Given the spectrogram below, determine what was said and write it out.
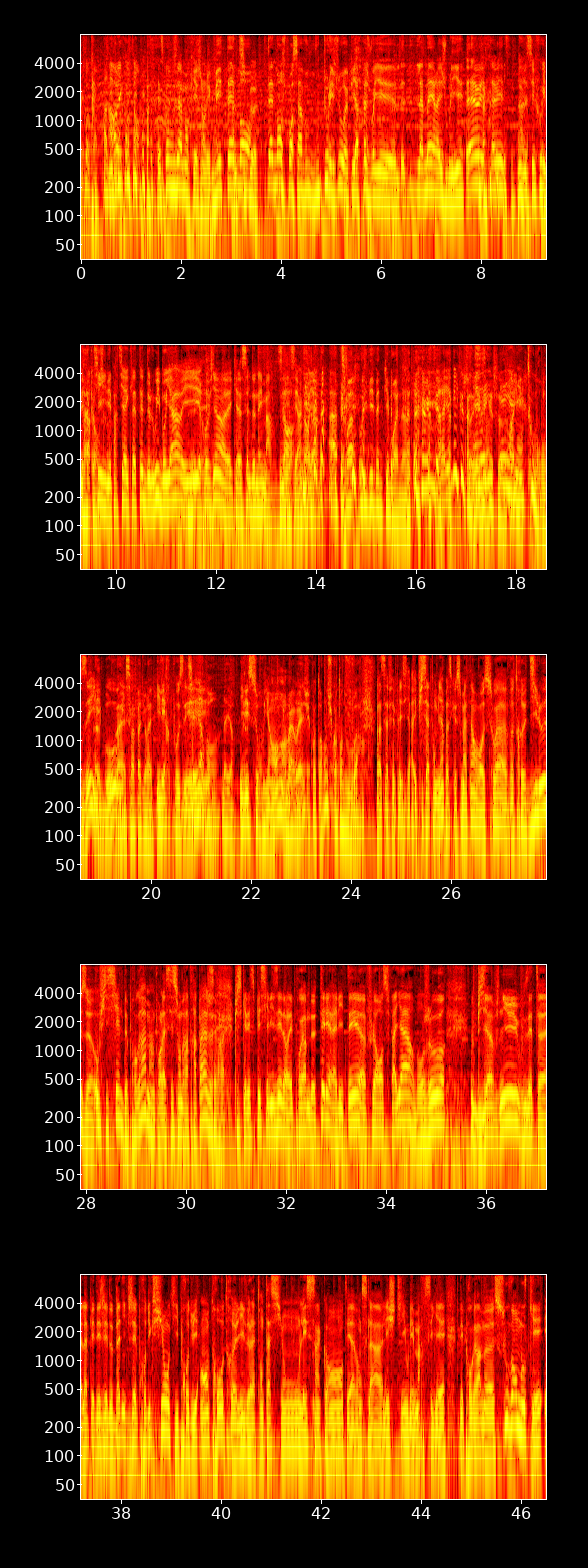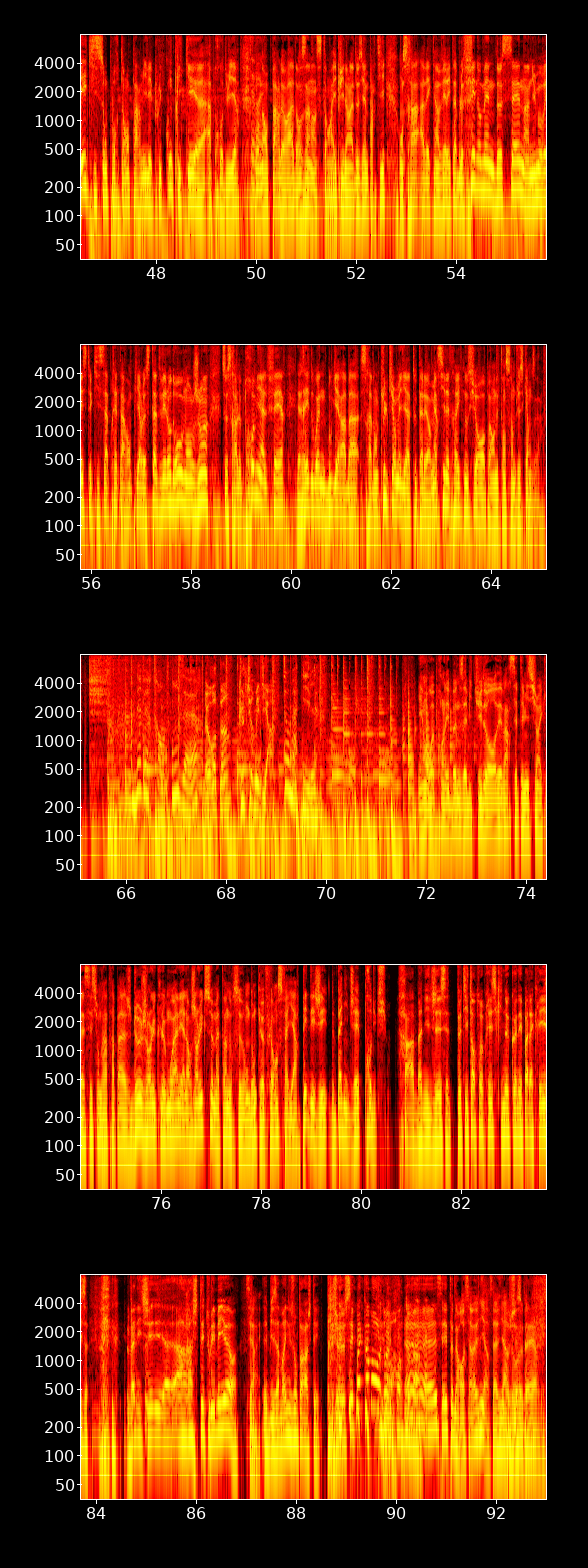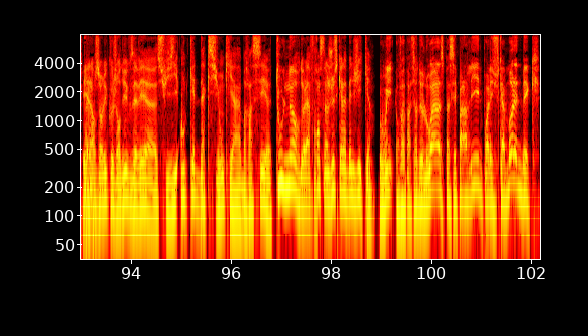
est content. Ah, Ah, on est content. Est-ce qu'on vous a manqué Jean-Luc Mais Un tellement, petit peu. tellement je pense à vous, vous tous les jours et puis après je voyais la mer et j'oubliais. Eh oui, très vite. Non, mais c'est fou, il est Vacances, parti, il est parti avec la tête de Louis Boyard et il revient avec euh, celle de Neymar. C'est Non. c'est incroyable. Appelle-moi Olivier Benkemoine. Oui, c'est vrai, il y a quelque chose. Il y a Oui, quelque chose. il y a Oh, un il est tout bronzé, il est beau, Ouais, il- ça va pas durer. il est reposé. C'est énervant hein, d'ailleurs. Il est souriant. Ouais ouais, je suis content, je suis content de vous voir. Ah, ça fait plaisir. Et puis ça tombe bien parce que ce matin on reçoit votre dealeuse officielle de programme hein, pour la session de rattrapage. C'est vrai. Puisqu'elle est spécialisée dans les programmes de télé-réalité. Euh, Florence Fayard, bonjour. Bienvenue. Vous êtes euh, la PDG de Banijay Productions qui produit entre autres L'île de la Tentation, Les 50 et avant cela Les Ch'tis ou Les Marseillais. Des programmes euh, souvent moqués et qui sont pourtant parmi les plus compliqués euh, à produire. On en parlera dans un instant. Et puis dans la deuxième partie, on sera avec un véritable phénomène de scène, un humoriste qui s'apprête à remplir le stade Vélodrome en juin. Ce sera le premier à le faire. Redouane Bougueraba sera dans Culture Média tout à l'heure. Merci d'être avec nous sur Europe 1. On est ensemble jusqu'à 11h. 9h30, 11h. Europe 1, Culture Média. Thomas Hill. Et on reprend les bonnes habitudes. On redémarre cette émission avec la session de rattrapage de Jean-Luc Lemoine. Et alors Jean-Luc, ce matin, nous recevons donc euh, Florence Fayard, PDG de Banijay Productions. Ah, Banijay, cette petite entreprise qui ne connaît pas la crise. Banijay a racheté tous les meilleurs. C'est vrai. Et bizarrement, ils nous ont pas racheté. Je sais pas comment on doit le prendre, Thomas. Euh, c'est étonnant. Oh, ça va venir, ça va venir. J'espère, Et alors Jean-Luc, aujourd'hui, vous avez euh, suivi Enquête d'action qui a brassé euh, tout le nord de la France hein, jusqu'à la Belgique. Oui, on va partir de l'Oise, passer par Lille pour aller jusqu'à Molenbeek.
